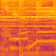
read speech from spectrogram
altijd met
